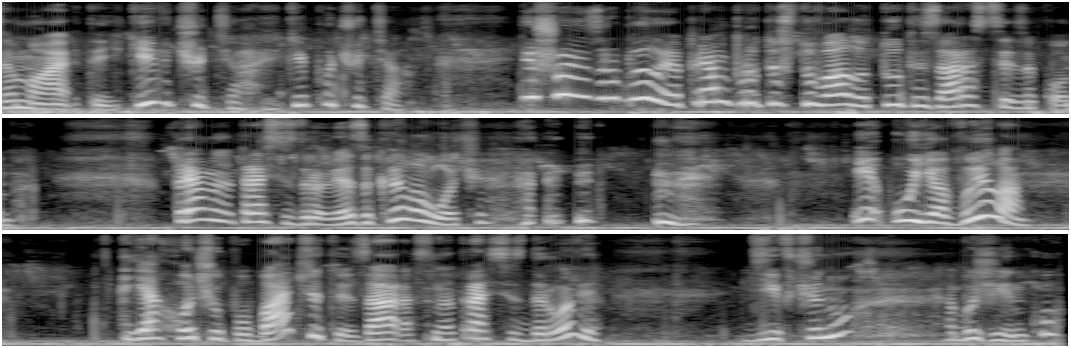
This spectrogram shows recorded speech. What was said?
це маєте. Які відчуття, які почуття. І що я зробила? Я прямо протестувала тут і зараз цей закон. Прямо на трасі здоров'я. Закрила очі і уявила, я хочу побачити зараз на трасі здоров'я дівчину або жінку,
